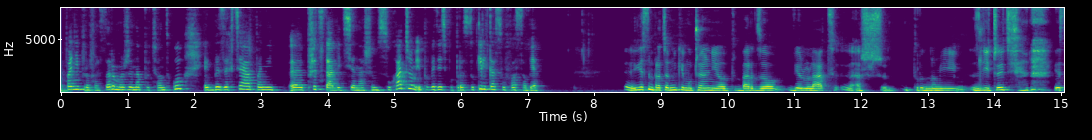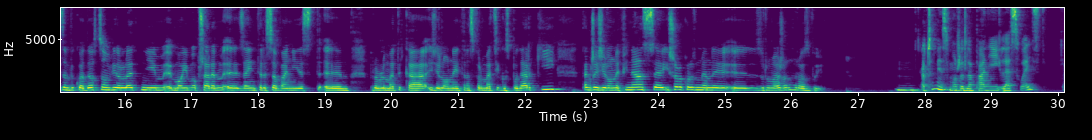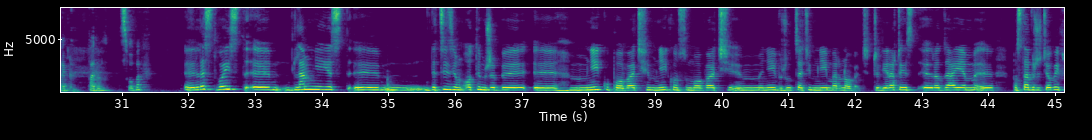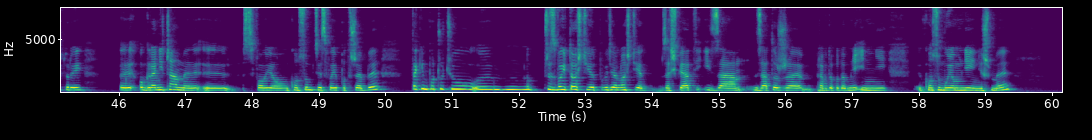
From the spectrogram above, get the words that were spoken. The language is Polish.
Pani profesor, może na początku jakby zechciała Pani e, przedstawić się naszym słuchaczom i powiedzieć po prostu kilka słów o sobie. Jestem pracownikiem uczelni od bardzo wielu lat, aż trudno mi zliczyć. Jestem wykładowcą wieloletnim. Moim obszarem e, zainteresowań jest e, problematyka zielonej transformacji gospodarki, także zielone finanse i szeroko rozumiany zrównoważony rozwój. A czym jest może dla Pani less waste? Tak w paru słowach? Y, less waste y, dla mnie jest y, decyzją o tym, żeby mniej kupować, mniej konsumować, mniej wrzucać i mniej marnować. Czyli raczej jest rodzajem postawy życiowej, w której ograniczamy swoją konsumpcję, swoje potrzeby w takim poczuciu no, przyzwoitości i odpowiedzialności za świat i za, za to, że prawdopodobnie inni konsumują mniej niż my.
